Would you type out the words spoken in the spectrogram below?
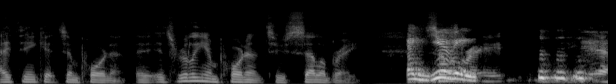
I, I think it's important. It's really important to celebrate. and giving. Celebrate. Yeah.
